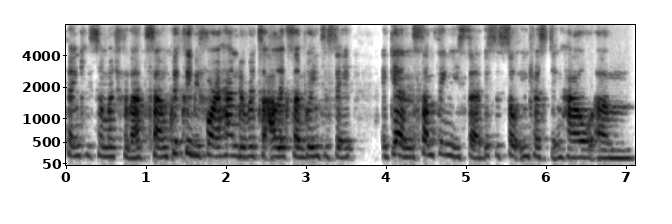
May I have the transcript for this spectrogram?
Thank you so much for that, Sam. Quickly before I hand over to Alex, I'm going to say again something you said. This is so interesting. How um,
